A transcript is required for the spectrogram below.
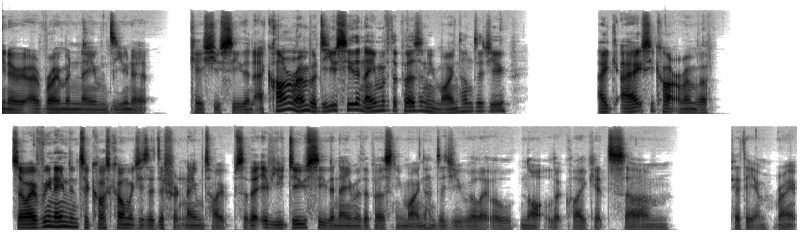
you know, a Roman named unit. In case you see the, I can't remember. Do you see the name of the person who mind hunted you? I I actually can't remember. So I've renamed him to Koskon, which is a different name type, so that if you do see the name of the person who mind hunted you, well, it will not look like it's um Pythium, right?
